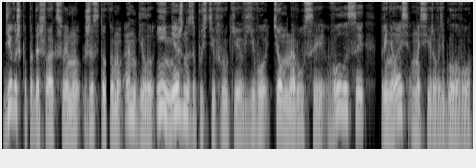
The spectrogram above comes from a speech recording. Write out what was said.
Девушка подошла к своему жестокому ангелу и, нежно запустив руки в его темно-русые волосы, принялась массировать голову.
